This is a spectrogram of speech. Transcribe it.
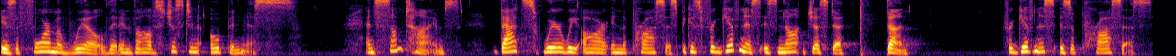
is a form of will that involves just an openness. And sometimes that's where we are in the process because forgiveness is not just a done. Forgiveness is a process.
